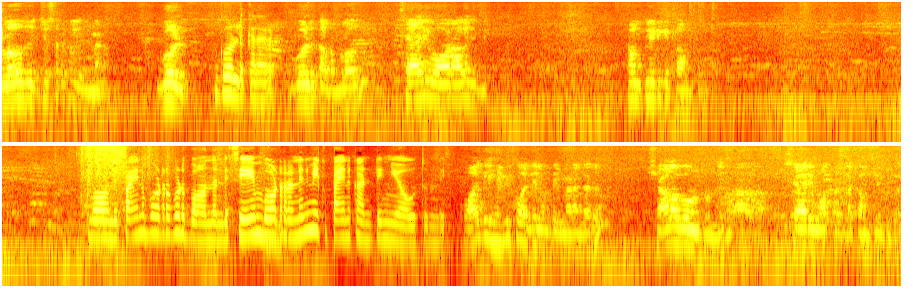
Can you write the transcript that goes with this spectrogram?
బ్లౌజ్ వచ్చేసరికి ఇది madam. Gold. Gold colour. Gold colour blouse. Sari overall ఇది. కంప్లీట్గా ఇట్లా ఉంటుంది. బాగుంది. పైన బోర్డర్ కూడా బాగుందండి. సేమ్ బోర్డర్ అనేది మీకు పైన కంటిన్యూ అవుతుంది. క్వాలిటీ హెవీ క్వాలిటీలు ఉంటాయి మేడం గారు. చాలా బాగుంటుంది. శారీ మొత్తం ఇట్లా కంప్లీట్గా.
